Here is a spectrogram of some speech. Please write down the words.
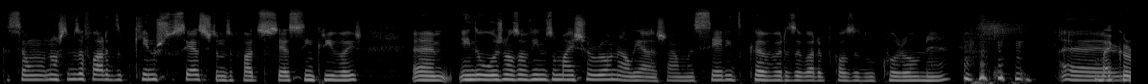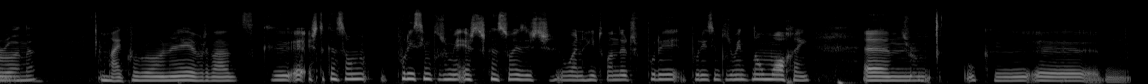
que são, nós estamos a falar de pequenos sucessos, estamos a falar de sucessos incríveis. Um, ainda hoje nós ouvimos o My Sharona, aliás, há uma série de covers agora por causa do Corona. Uh, My Corona. My Corona, é verdade que esta canção, pura e simplesmente, estas canções, estes One Hit Wonders, pura, pura e simplesmente não morrem. Um, o que, uh,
